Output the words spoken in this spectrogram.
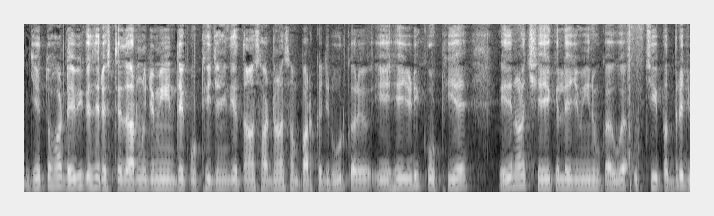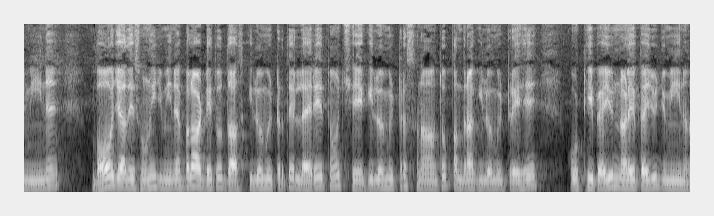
ਜੇ ਤੁਹਾਡੇ ਵੀ ਕਿਸੇ ਰਿਸ਼ਤੇਦਾਰ ਨੂੰ ਜ਼ਮੀਨ ਤੇ ਕੋਠੀ ਚਾਹੀਦੀ ਹੈ, ਤਾਂ ਸਾਡੇ ਨਾਲ ਸੰਪਰਕ ਜ਼ਰੂਰ ਕਰਿਓ। ਇਹ ਜਿਹੜੀ ਕੋਠੀ ਹੈ, ਇਹਦੇ ਨਾਲ 6 ਕਿੱਲੇ ਜ਼ਮੀਨ ਮੁਕਾਊ ਹੈ ਉੱਚੀ ਪੱਧਰ ਜ਼ਮੀਨ ਹੈ, ਬਹੁਤ ਜ਼ਿਆਦਾ ਸੋਹਣੀ ਜ਼ਮੀਨ ਹੈ। ਬਲਾਡੇ ਤੋਂ 10 ਕਿਲੋਮੀਟਰ ਤੇ ਲਹਿਰੇ ਤੋਂ 6 ਕਿਲੋਮੀਟਰ, ਸਨਾਮ ਤੋਂ 15 ਕਿਲੋਮੀਟਰ ਇਹ ਕੋਠੀ ਪੈ ਜੂ, ਨਲੇ ਪੈ ਜੂ ਜ਼ਮੀਨ।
